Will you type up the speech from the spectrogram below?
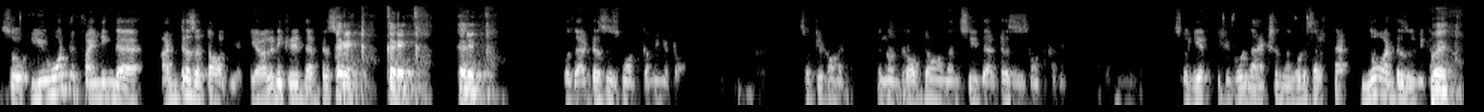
So you won't be finding the address at all here. You already created the address. Correct. Correct. Correct. So the address is not coming at all. So click on it. You'll now drop down and see the address is not coming. So here, if you go to the action and go to select that, no address will be coming. Right.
